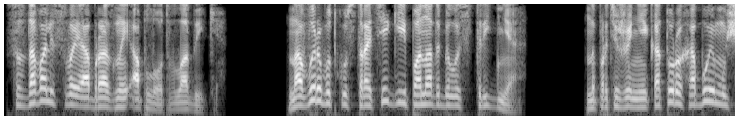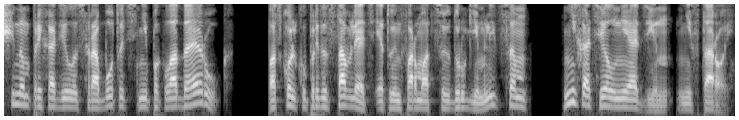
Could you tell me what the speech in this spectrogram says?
создавали своеобразный оплот владыки. На выработку стратегии понадобилось три дня, на протяжении которых обоим мужчинам приходилось работать, не покладая рук, поскольку предоставлять эту информацию другим лицам не хотел ни один, ни второй.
